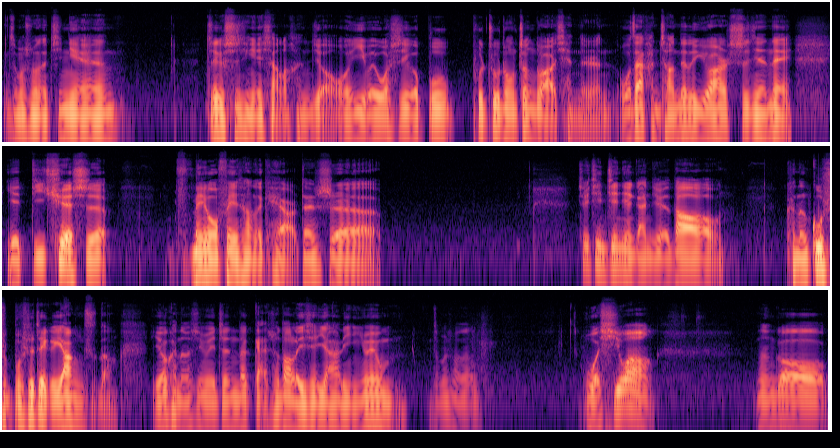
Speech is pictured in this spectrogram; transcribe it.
怎么说呢？今年这个事情也想了很久。我以为我是一个不不注重挣多少钱的人，我在很长的余二时间内，也的确是。没有非常的 care，但是最近渐渐感觉到，可能故事不是这个样子的，也有可能是因为真的感受到了一些压力。因为怎么说呢？我希望能够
